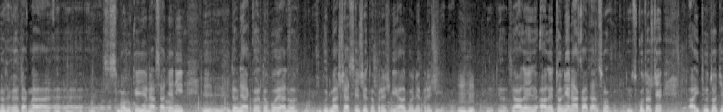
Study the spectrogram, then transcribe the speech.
no, e, tak má smolu, keď je nasadený e, do nejakého to boja, no buď má šťastie, že to prežije, alebo neprežije. No. To- to- Ale, ale to nenachádza slovo. Skutočne aj túto te,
